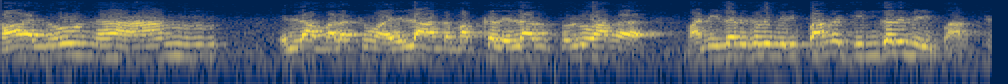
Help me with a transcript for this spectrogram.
காலூனம் எல்லாம் வழக்கம்? எல்லாம் அந்த மக்கள் எல்லாரும் சொல்லுவாங்க. மனிதர்களும் இருப்பாங்க ஜின்களும் இருப்பாங்க.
